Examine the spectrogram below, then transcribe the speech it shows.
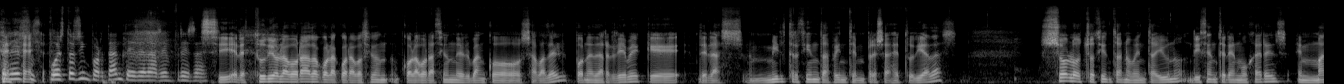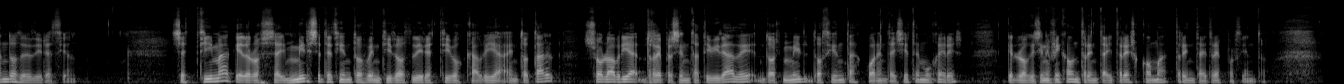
tener sus puestos importantes de las empresas. Sí, el estudio elaborado con la colaboración, colaboración del Banco Sabadell pone de relieve que de las 1.320 empresas estudiadas, solo 891 dicen tener mujeres en mandos de dirección. Se estima que de los 6.722 directivos que habría en total, solo habría representatividad de 2.247 mujeres, que es lo que significa un 33,33%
